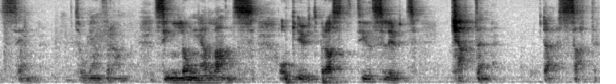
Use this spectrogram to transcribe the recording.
Sen tog han fram sin långa lans och utbrast till slut Katten, där satt den.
